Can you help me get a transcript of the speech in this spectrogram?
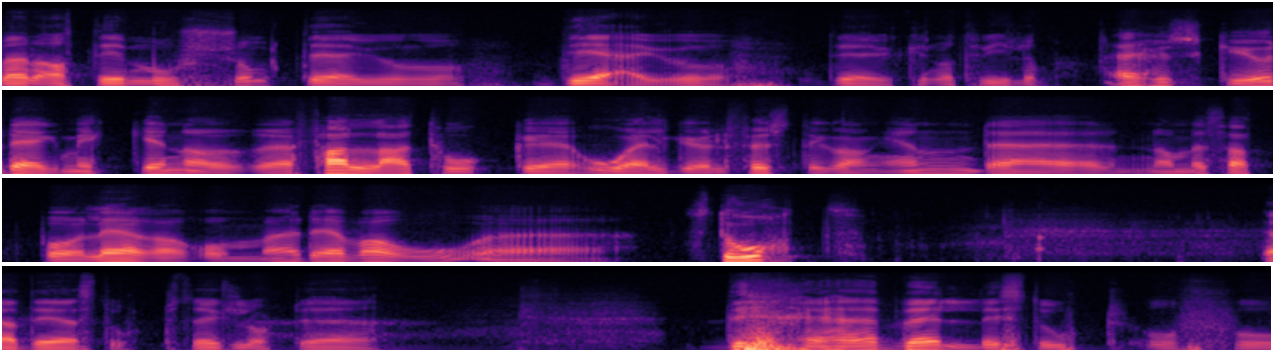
Men at det er morsomt, det er jo, det er jo, det er jo ikke noe tvil om. Jeg husker jo deg, Mikke, når eh, Falla tok eh, OL-gull første gangen. Det, når vi satt på lærerrommet. Det var òg stort. Ja, det er stort. Det er klart det Det er veldig stort å få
